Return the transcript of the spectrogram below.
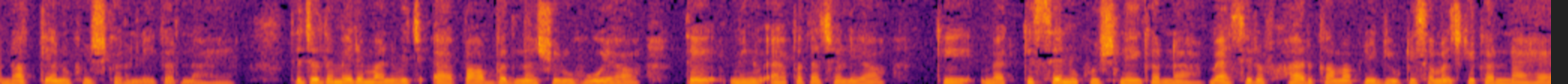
ਨਾਤਿਆਂ ਨੂੰ ਖੁਸ਼ ਕਰਨ ਲਈ ਕਰਨਾ ਹੈ। ਤੇ ਜਦੋਂ ਮੇਰੇ ਮਨ ਵਿੱਚ ਇਹ ਭਾਵ ਵਧਣਾ ਸ਼ੁਰੂ ਹੋਇਆ ਤੇ ਮੈਨੂੰ ਇਹ ਪਤਾ ਚੱਲਿਆ ਕਿ ਮੈਂ ਕਿਸੇ ਨੂੰ ਖੁਸ਼ ਨਹੀਂ ਕਰਨਾ ਮੈਂ ਸਿਰਫ ਹਰ ਕੰਮ ਆਪਣੀ ਡਿਊਟੀ ਸਮਝ ਕੇ ਕਰਨਾ ਹੈ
